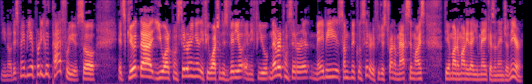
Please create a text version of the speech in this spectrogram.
you know, this may be a pretty good path for you. So it's good that you are considering it if you're watching this video. And if you never consider it, maybe something to consider if you're just trying to maximize the amount of money that you make as an engineer.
